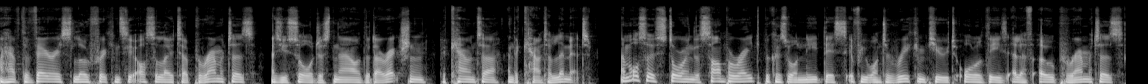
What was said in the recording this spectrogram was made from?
I have the various low frequency oscillator parameters, as you saw just now, the direction, the counter, and the counter limit. I'm also storing the sample rate because we'll need this if we want to recompute all of these LFO parameters,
